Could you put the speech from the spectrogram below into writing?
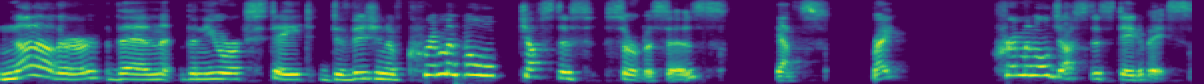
none other than the New York State Division of Criminal Justice Services. Yes, right? Criminal Justice Database.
